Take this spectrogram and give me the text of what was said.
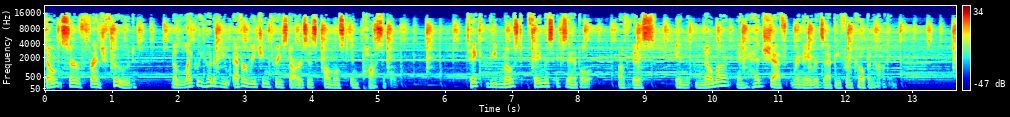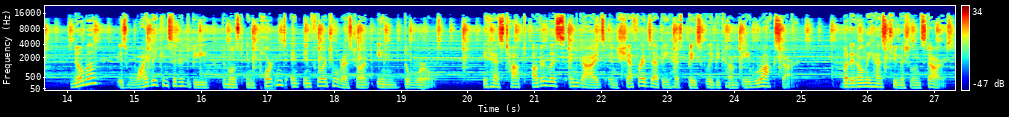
don't serve French food, the likelihood of you ever reaching three stars is almost impossible. Take the most famous example of this in Noma and head chef Rene Redzepi from Copenhagen. Noma is widely considered to be the most important and influential restaurant in the world. It has topped other lists and guides, and Chef Redzepi has basically become a rock star. But it only has two Michelin stars.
